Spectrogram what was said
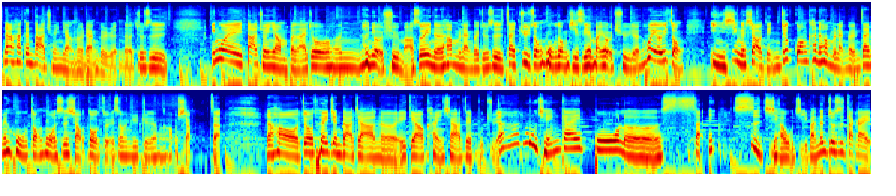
那他跟大泉洋呢两个人呢，就是。因为大泉洋本来就很很有趣嘛，所以呢，他们两个就是在剧中互动，其实也蛮有趣的，会有一种隐性的笑点。你就光看到他们两个人在那边互动，或者是小斗嘴的时候，你就觉得很好笑。这样，然后就推荐大家呢，一定要看一下这部剧啊。目前应该播了三哎四集还五集，反正就是大概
